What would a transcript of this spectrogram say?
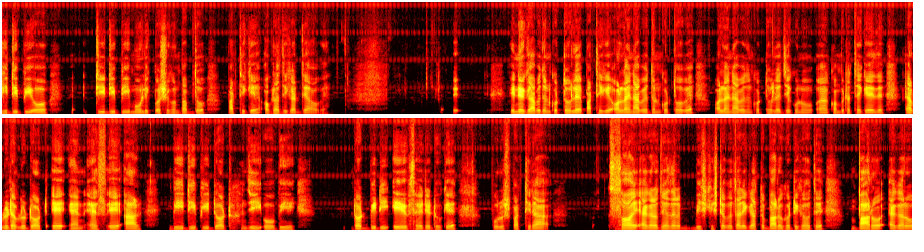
ভিডিপি ও টিডিপি মৌলিক প্রশিক্ষণপ্রাপ্ত প্রার্থীকে অগ্রাধিকার দেওয়া হবে। এই নিয়োগে আবেদন করতে হলে প্রার্থীকে অনলাইনে আবেদন করতে হবে। অনলাইনে আবেদন করতে হলে যে কোনো কম্পিউটার থেকে W W dot A N S A R BDP dot GOV dot BD এই ওয়েবসাইটে ঢুকে পুরুষ প্রার্থীরা ছয় এগারো দুই হাজার বিশ খ্রিস্টাব্দ তারিখ রাত্র বারো ঘটিকা হতে বারো এগারো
